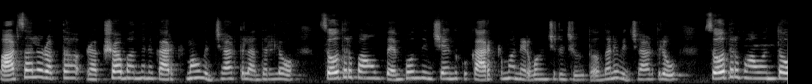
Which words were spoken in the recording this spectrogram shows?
పాఠశాల రక్త రక్షాబంధన కార్యక్రమం విద్యార్థులందరిలో సోదరభావం పెంపొందించేందుకు కార్యక్రమం నిర్వహించడం జరుగుతోందని విద్యార్థులు సోదరభావంతో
